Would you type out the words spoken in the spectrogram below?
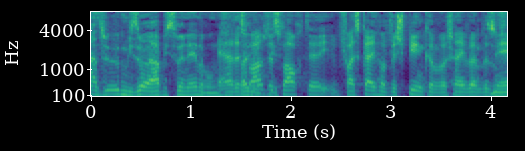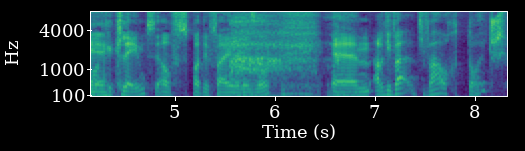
also irgendwie so habe ich so in Erinnerung. ja, das Weiß war, das war auch der, ich weiß gar nicht, ob wir spielen können. Wahrscheinlich werden wir sofort Nee. geclaimed auf Spotify oder so. Ähm, aber die war, die war auch deutsch,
